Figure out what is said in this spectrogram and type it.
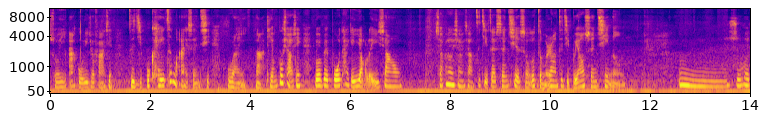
所以阿古丽就发现自己不可以这么爱生气，不然哪天不小心又会被波泰给咬了一下哦。小朋友想想自己在生气的时候都怎么让自己不要生气呢？嗯，是会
